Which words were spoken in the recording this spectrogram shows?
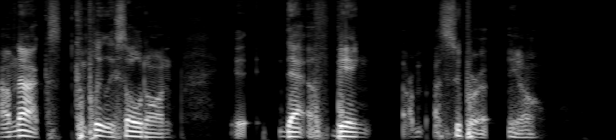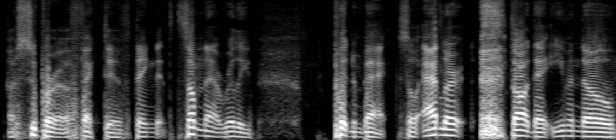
i'm not completely sold on that being a, super you know a super effective thing that something that really put them back so adler thought that even though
